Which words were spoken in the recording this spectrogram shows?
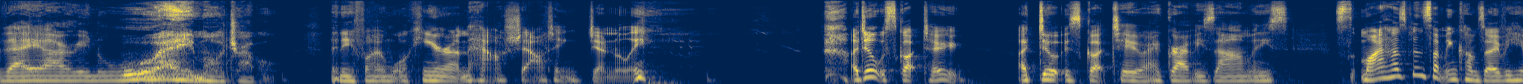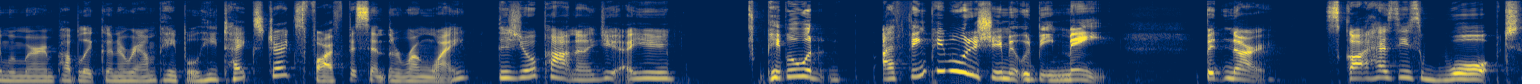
they are in way more trouble than if I'm walking around the house shouting generally. I do it with Scott too. I do it with Scott too. I grab his arm and he's my husband something comes over him when we're in public and around people. He takes jokes 5% the wrong way. Does your partner you, are you people would I think people would assume it would be me. But no, Scott has this warped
